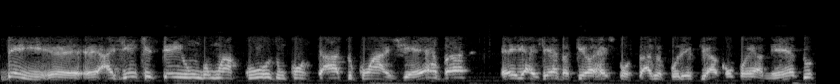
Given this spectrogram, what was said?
Bem, é, é a gente tem um, um, acordo, um contato com a Gerba, é, e a Gerba que é responsável por esse acompanhamento.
